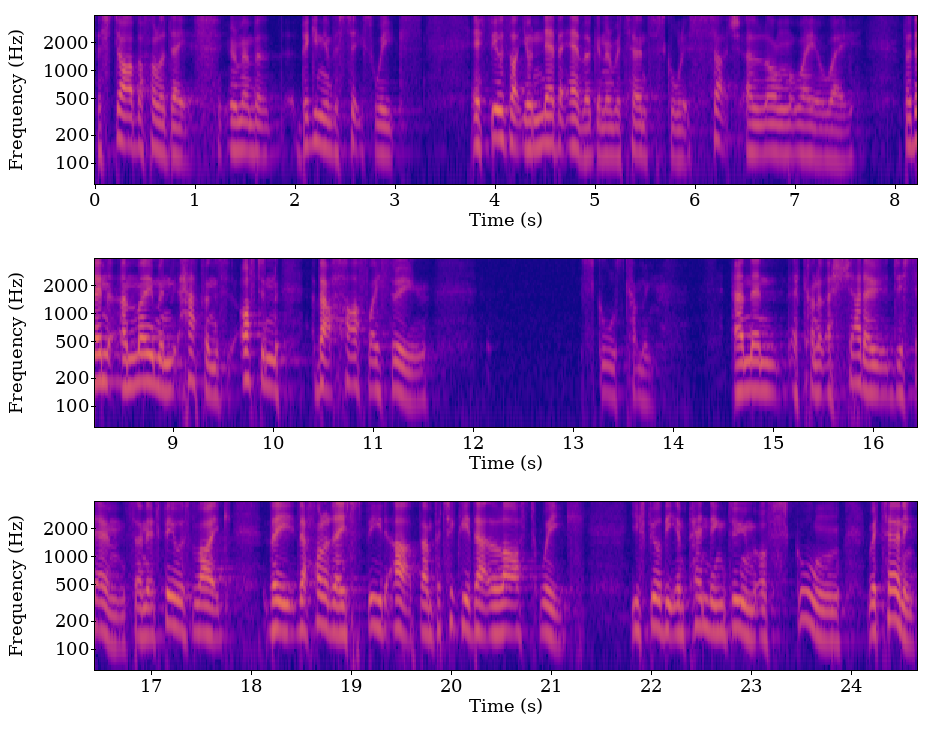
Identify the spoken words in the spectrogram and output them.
the start of the holidays, you remember the beginning of the six weeks. It feels like you're never ever going to return to school. It's such a long way away. But then a moment happens, often about halfway through, school's coming. And then a kind of a shadow descends, and it feels like the, the holidays speed up, and particularly that last week, you feel the impending doom of school returning.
